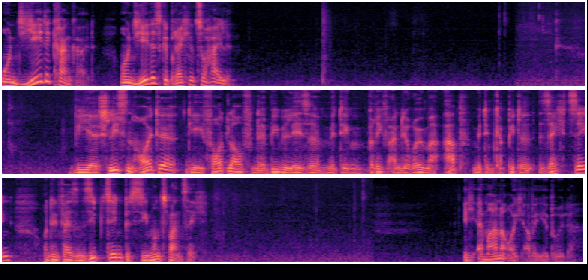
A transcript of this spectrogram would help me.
und jede Krankheit und jedes Gebrechen zu heilen. Wir schließen heute die fortlaufende Bibellese mit dem Brief an die Römer ab, mit dem Kapitel 16 und den Versen 17 bis 27. Ich ermahne euch aber, ihr Brüder,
